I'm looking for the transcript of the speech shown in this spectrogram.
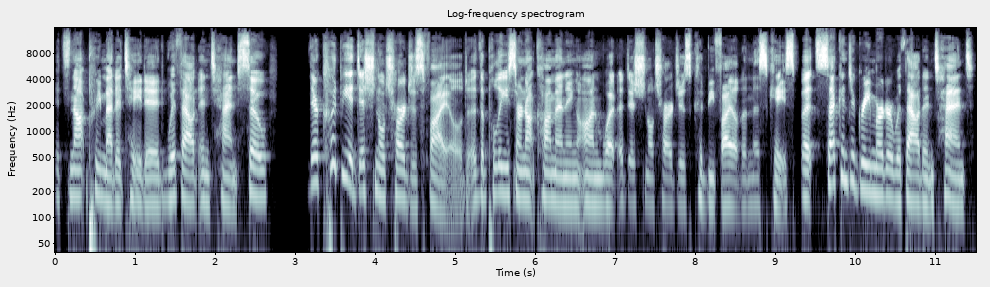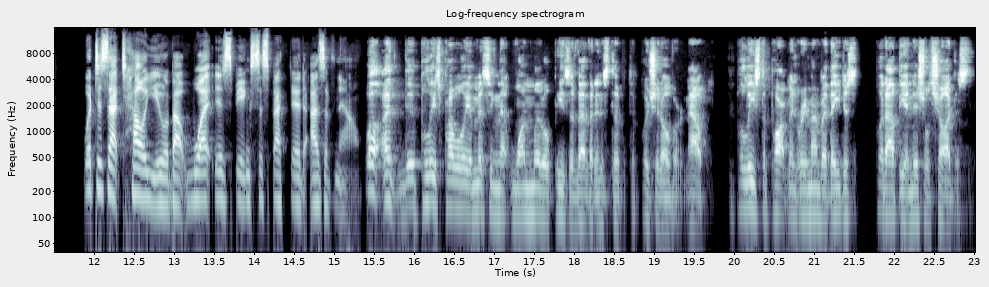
It's not premeditated without intent. So there could be additional charges filed. The police are not commenting on what additional charges could be filed in this case, but second degree murder without intent. What does that tell you about what is being suspected as of now? Well, I, the police probably are missing that one little piece of evidence to, to push it over. Now, the police department, remember, they just put out the initial charges.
